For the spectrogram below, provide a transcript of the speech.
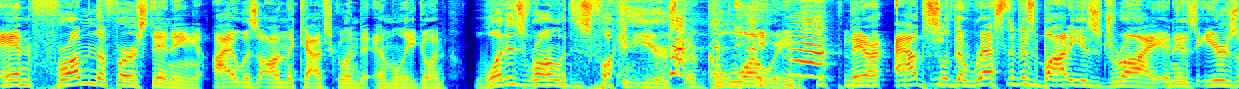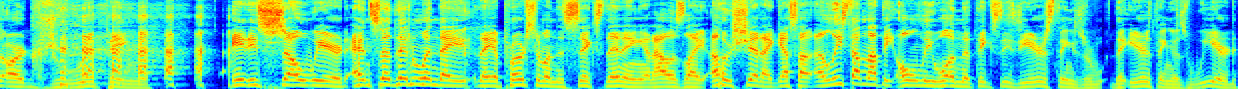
And from the first inning, I was on the couch going to Emily, going, "What is wrong with his fucking ears? They're glowing. they are absolutely. The rest of his body is dry, and his ears are dripping. it is so weird." And so then when they they approached him on the sixth inning, and I was like, "Oh shit! I guess I, at least I'm not the only one that thinks these ears things are the ear thing is weird."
